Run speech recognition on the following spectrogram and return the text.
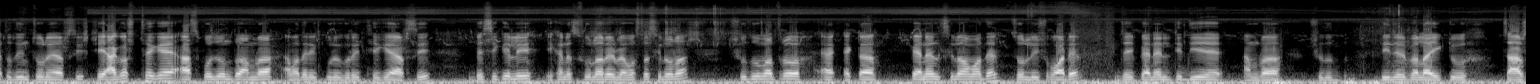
এতদিন চলে আসছি। সেই আগস্ট থেকে আজ পর্যন্ত আমরা আমাদের এই কুড়িগুড়ি থেকে আসছি। বেসিক্যালি এখানে সোলারের ব্যবস্থা ছিল না। শুধুমাত্র একটা প্যানেল ছিল আমাদের, চল্লিশ ওয়াটের। যেই প্যানেলটি দিয়ে আমরা শুধু দিনের বেলা একটু চার্জ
